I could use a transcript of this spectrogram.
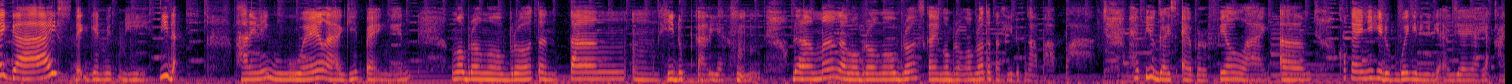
Hai guys, back again with me, Nida. Hari ini gue lagi pengen ngobrol-ngobrol tentang hmm, hidup kali ya. Udah lama nggak ngobrol-ngobrol, sekali ngobrol-ngobrol tentang hidup nggak apa-apa. Have you guys ever feel like um, kok kayaknya hidup gue gini-gini aja ya ya kan?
